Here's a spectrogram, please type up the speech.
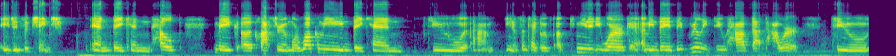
agents of change and they can help make a classroom more welcoming. They can do um, you know some type of, of community work. I mean, they, they really do have that power to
